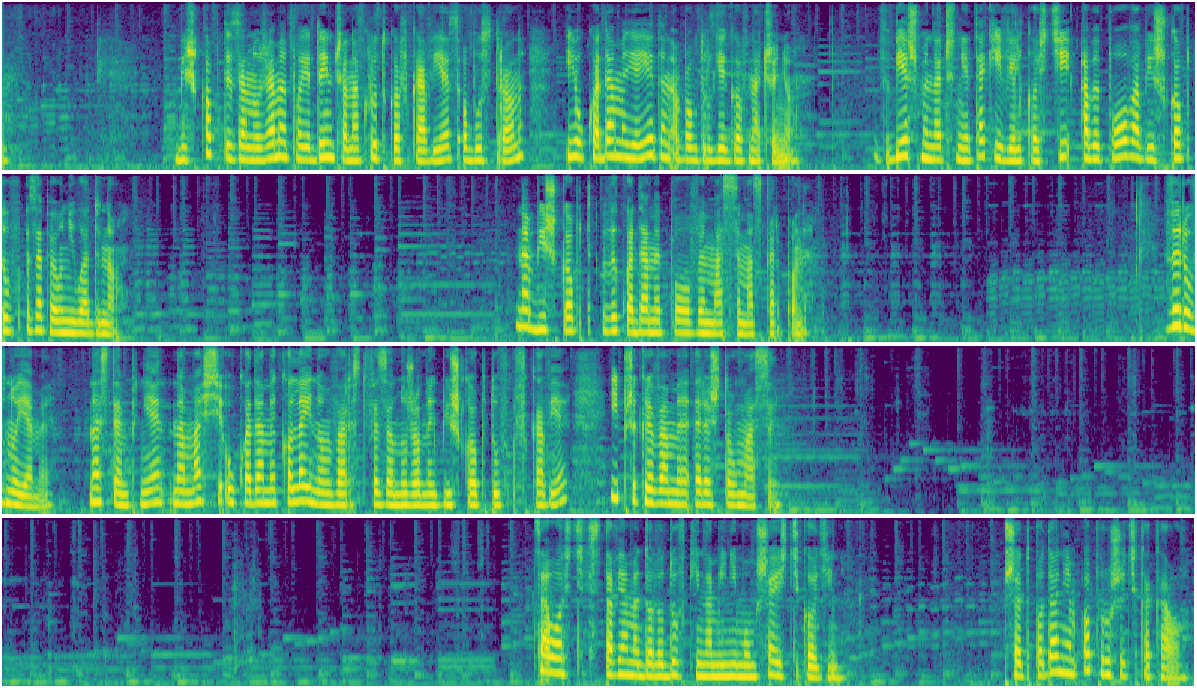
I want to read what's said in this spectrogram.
Biszkopty zanurzamy pojedynczo na krótko w kawie z obu stron i układamy je jeden obok drugiego w naczyniu. Wybierzmy naczynie takiej wielkości, aby połowa biszkoptów zapełniła dno. Na biszkopt wykładamy połowę masy mascarpone. Wyrównujemy. Następnie na masie układamy kolejną warstwę zanurzonych biszkoptów w kawie i przykrywamy resztą masy. Całość wstawiamy do lodówki na minimum 6 godzin. Przed podaniem opruszyć kakao.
